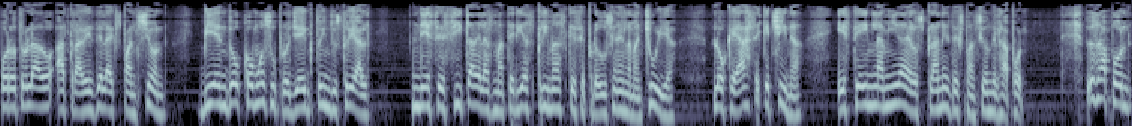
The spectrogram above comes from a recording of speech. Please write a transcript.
por otro lado, a través de la expansión, viendo cómo su proyecto industrial necesita de las materias primas que se producen en la Manchuria, lo que hace que China esté en la mira de los planes de expansión del Japón. Entonces Japón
